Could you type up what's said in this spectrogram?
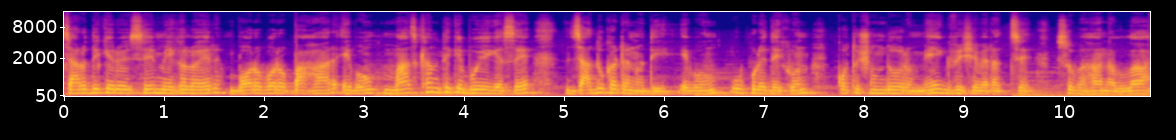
চারদিকে রয়েছে মেঘালয়ের বড় বড় পাহাড় এবং মাঝখান থেকে বয়ে গেছে জাদুকাটা নদী এবং উপরে দেখুন কত সুন্দর মেঘ ভেসে বেড়াচ্ছে। সুবাহান আল্লাহ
